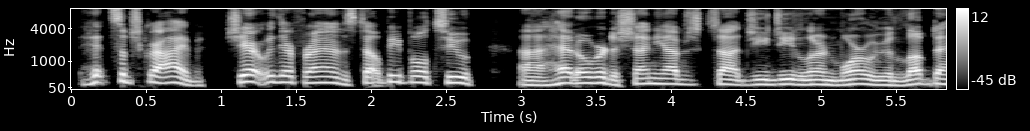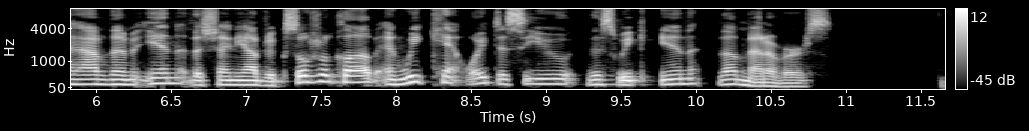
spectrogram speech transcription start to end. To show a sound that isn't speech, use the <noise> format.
hit subscribe, share it with your friends, tell people to uh, head over to shinyobjects.gg to learn more. We would love to have them in the Shiny Object Social Club, and we can't wait to see you this week in the metaverse.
